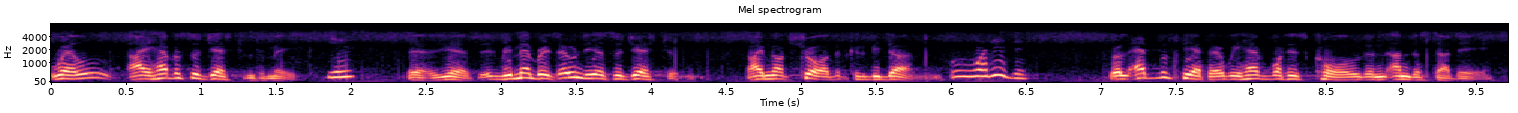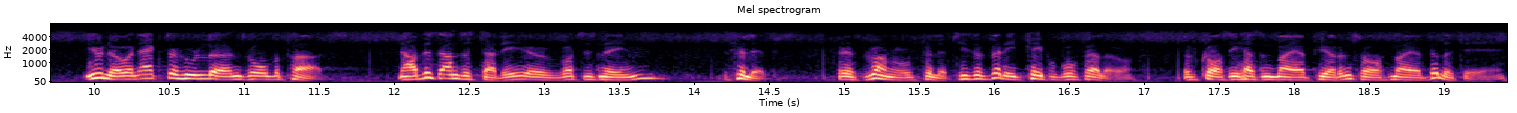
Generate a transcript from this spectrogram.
Well, I have a suggestion to make. Yes? Uh, yes. Remember, it's only a suggestion. I'm not sure that could be done. What is it? Well, at the theater, we have what is called an understudy. You know, an actor who learns all the parts. Now, this understudy, uh, what's his name? Phillips. Yes, Ronald Phillips. He's a very capable fellow. Of course, he hasn't my appearance or my ability.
